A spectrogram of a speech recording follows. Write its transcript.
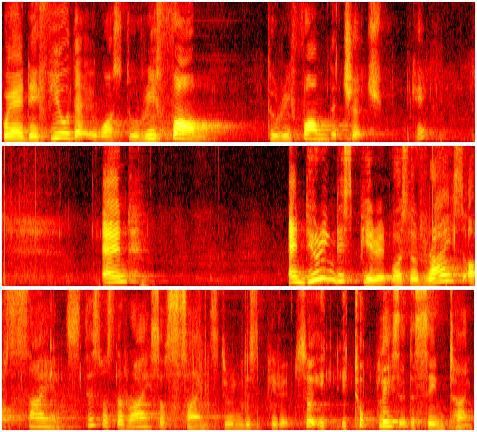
where they feel that it was to reform, to reform the church, okay? And and during this period was the rise of science. This was the rise of science during this period. So it, it took place at the same time.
